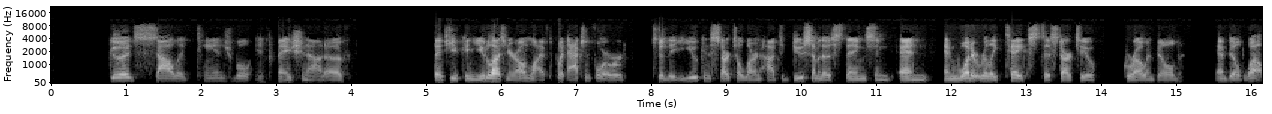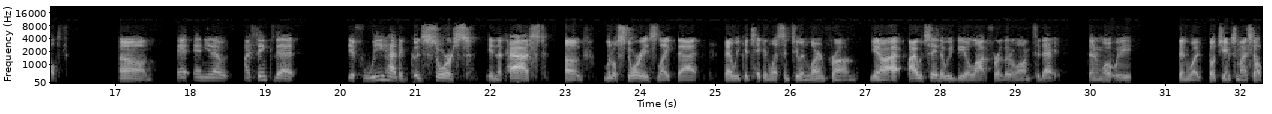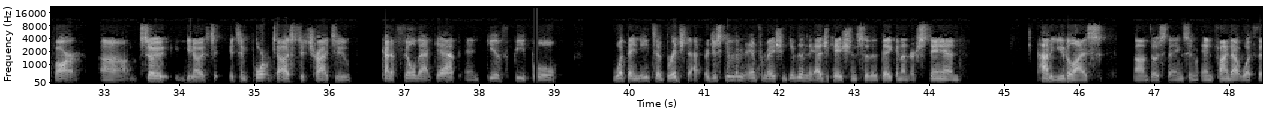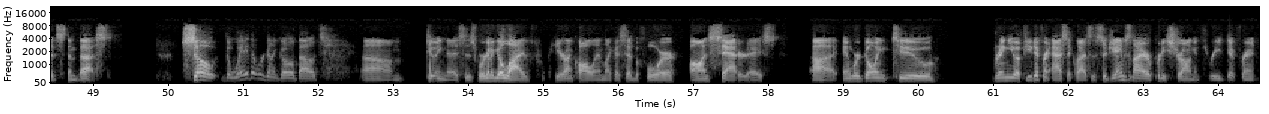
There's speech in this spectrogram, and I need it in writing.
good, solid, tangible information out of that you can utilize in your own life to put action forward so that you can start to learn how to do some of those things and and and what it really takes to start to grow and build and build wealth um and, and you know i think that if we had a good source in the past of little stories like that that we could take and listen to and learn from you know i, I would say that we'd be a lot further along today than what we than what both james and myself are um, so you know, it's it's important to us to try to kind of fill that gap and give people what they need to bridge that, or just give them the information, give them the education so that they can understand how to utilize um, those things and, and find out what fits them best. So the way that we're going to go about um, doing this is we're going to go live here on Callin, like I said before, on Saturdays, uh, and we're going to bring you a few different asset classes. So James and I are pretty strong in three different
